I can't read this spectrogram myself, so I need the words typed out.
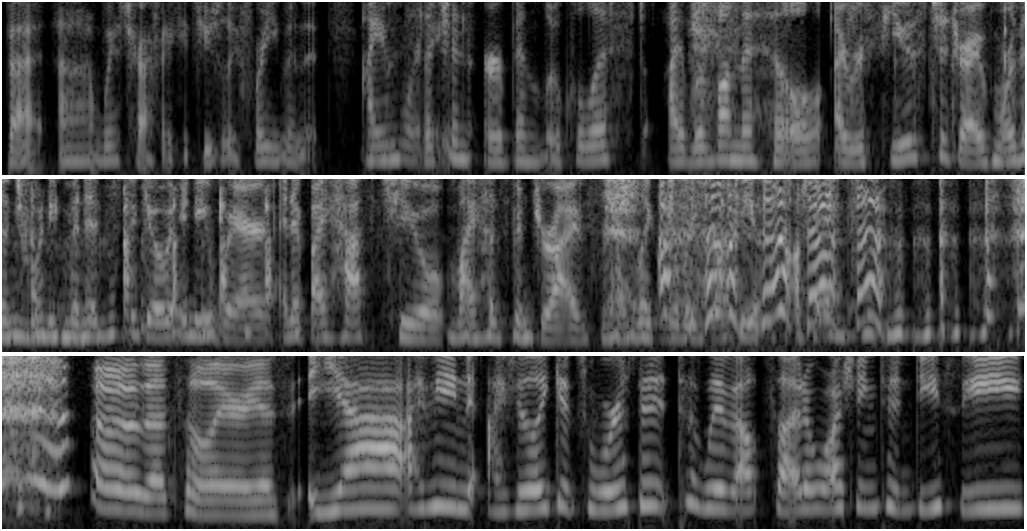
But uh, with traffic, it's usually 40 minutes. I am such an urban localist. I live on the hill. I refuse to drive more than 20 minutes to go anywhere. And if I have to, my husband drives and I'm like really grumpy about it. Oh, that's hilarious. Yeah, I mean, I feel like it's worth it to live outside of Washington, D.C.,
